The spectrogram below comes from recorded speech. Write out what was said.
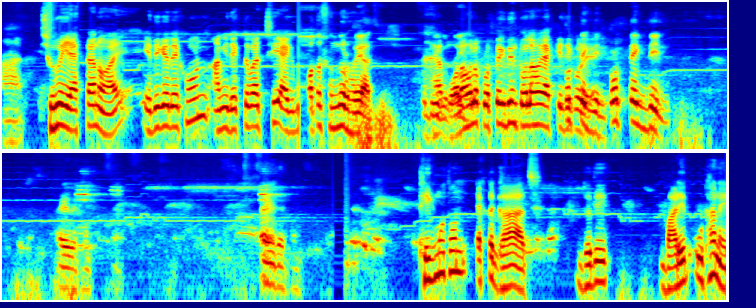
আর শুধু এই একটা নয় এদিকে দেখুন আমি দেখতে পাচ্ছি একদম কত সুন্দর হয়ে আছে হ্যাঁ, বলা হলো প্রত্যেক দিন তোলা হয় এক কেজি করে। প্রত্যেক দিন প্রত্যেক দিন। এই দেখুন। এই দেখুন। ঠিক মতন একটা গাছ যদি বাড়ির উঠানে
